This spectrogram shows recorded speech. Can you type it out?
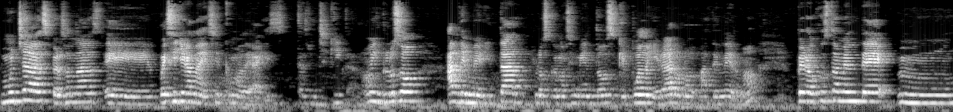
muchas personas, eh, pues sí llegan a decir como de, ay, estás bien chiquita, ¿no? Incluso a demeritar los conocimientos que puedo llegar o no a tener, ¿no? Pero justamente mm,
